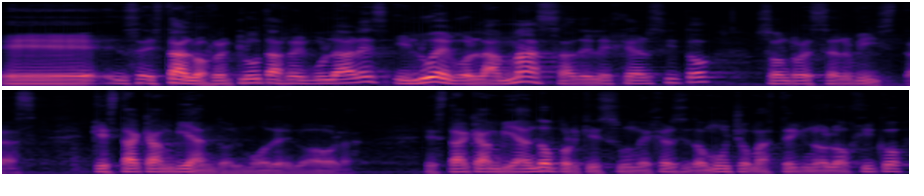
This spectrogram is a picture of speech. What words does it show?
Eh, están los reclutas regulares y luego la masa del ejército son reservistas, que está cambiando el modelo ahora. Está cambiando porque es un ejército mucho más tecnológico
